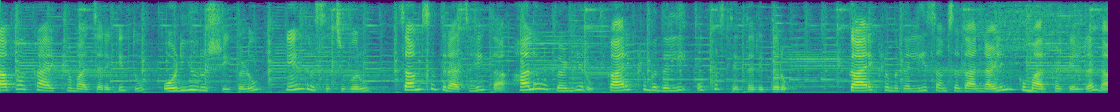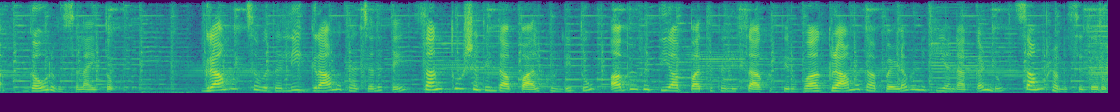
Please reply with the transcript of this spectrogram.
ಸಭಾ ಕಾರ್ಯಕ್ರಮ ಜರುಗಿದ್ದು ಒಡಿಯೂರು ಶ್ರೀಗಳು, ಕೇಂದ್ರ ಸಚಿವರು, ಸಂಸದರ ಸಹಿತ ಹಲವು ಗಣ್ಯರು ಕಾರ್ಯಕ್ರಮದಲ್ಲಿ ಉಪಸ್ಥಿತರಿದ್ದರು. ಕಾರ್ಯಕ್ರಮದಲ್ಲಿ ಸಂಸದ ನಳಿನ್ ಕುಮಾರ್ ಕಟೀಲ್ರನ್ನ ಗೌರವಿಸಲಾಯಿತು. ಗ್ರಾಮೋತ್ಸವದಲ್ಲಿ ಗ್ರಾಮದ ಜನತೆ ಸಂತೋಷದಿಂದ ಪಾಲ್ಗೊಂಡಿದ್ದು ಅಭಿವೃದ್ಧಿಯ ಪಥದಲ್ಲಿ ಸಾಗುತ್ತಿರುವ ಗ್ರಾಮದ ಬೆಳವಣಿಗೆಯನ್ನ ಕಂಡು ಸಂಭ್ರಮಿಸಿದರು.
